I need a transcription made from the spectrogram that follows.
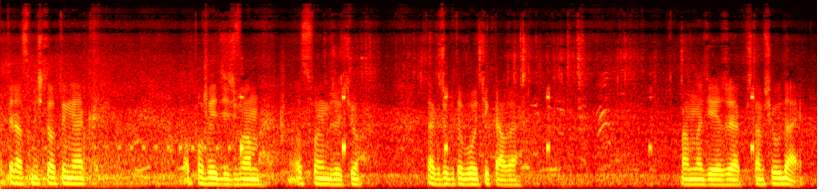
a teraz myślę o tym, jak opowiedzieć Wam o swoim życiu, tak żeby to było ciekawe. Mam nadzieję, że jakoś tam się udaje.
